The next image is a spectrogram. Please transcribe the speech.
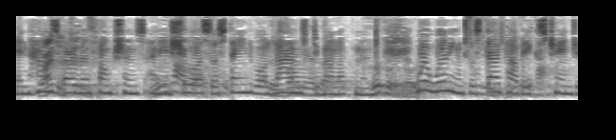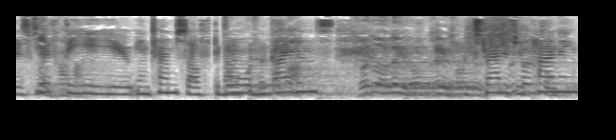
enhance urban functions, and ensure sustainable land development. We're willing to step up exchanges with the EU in terms of development guidance, strategy planning,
